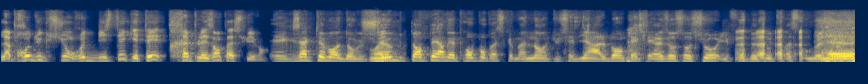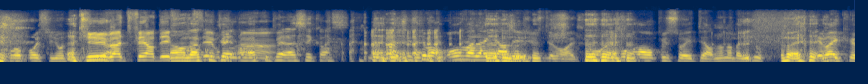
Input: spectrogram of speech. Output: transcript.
la production rugbystique était très plaisante à suivre. Exactement. Donc, je me tempère mes propos parce que maintenant, tu sais bien, Alban, qu'avec les réseaux sociaux, il faut de toute façon mesurer tes propos, sinon tu, vas te faire défoncer. on, va couper, on va couper la séquence. justement, on va la garder, justement. Et on répondra en plus sur Ether. Non, non, pas du tout. C'est vrai que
